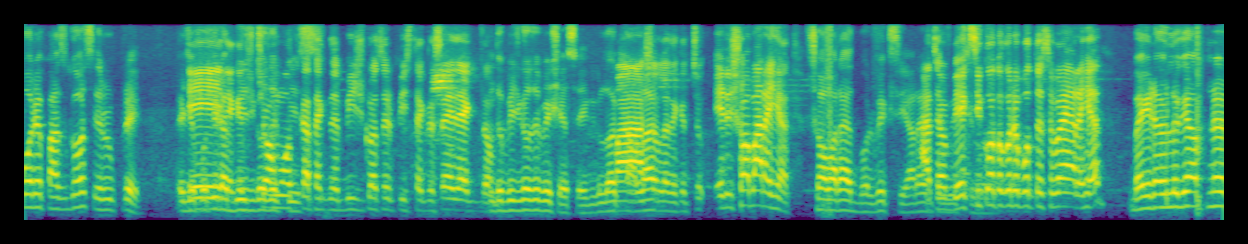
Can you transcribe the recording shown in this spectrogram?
পরে পাঁচ গজ এর উপরে এই যে প্রতিটা বিশ গজের পিস থাকবে 20 গজের পিস থাকবে সাইজ একদম। কিন্তু বিশ গজের বেশি আছে এগুলো কালার মাশাআল্লাহ দেখেন এটা সব আড়াই হাত। সব আড়াই হাত বহর বেক্সি আড়াই আচ্ছা বেক্সি কত করে পড়তেছে ভাই আড়াই হাত? ভাই এটা হলো গিয়ে আপনার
